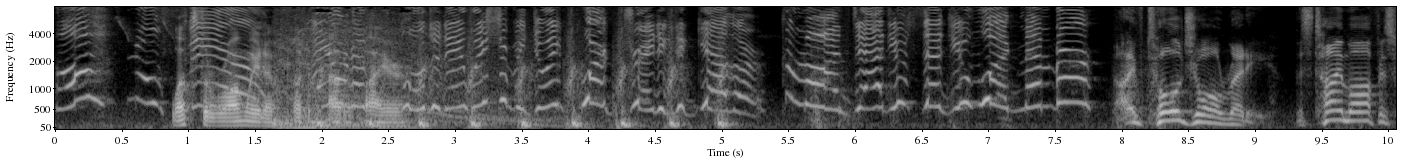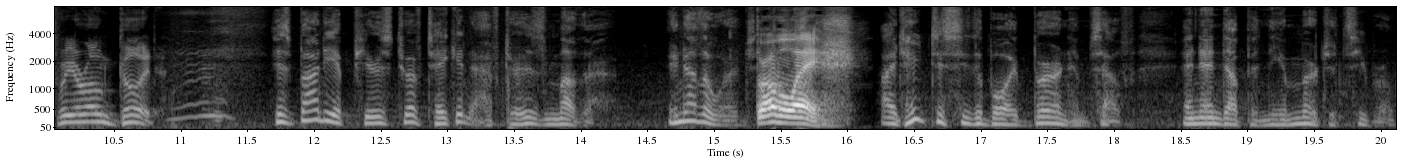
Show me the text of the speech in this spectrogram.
Huh? No What's the wrong way to put out a fire? Well, today we should be doing quirk training together. Come on, Dad. You said you would, remember? I've told you already. This time off is for your own good. His body appears to have taken after his mother. In other words, Throw him away. I'd hate to see the boy burn himself and end up in the emergency room.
